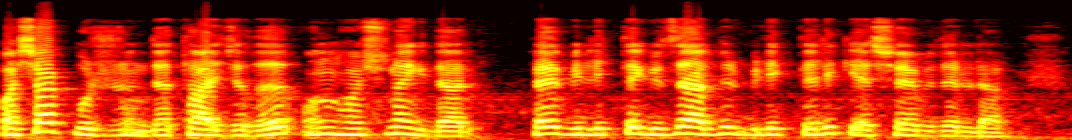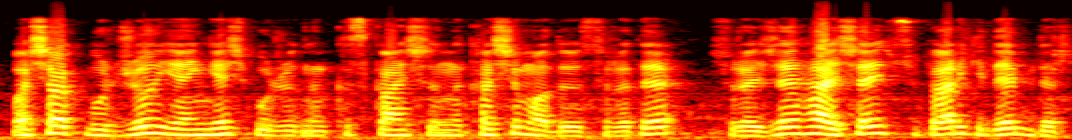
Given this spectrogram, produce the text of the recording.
Başak Burcu'nun detaycılığı onun hoşuna gider ve birlikte güzel bir birliktelik yaşayabilirler. Başak Burcu, Yengeç Burcu'nun kıskançlığını kaşımadığı sürede sürece her şey süper gidebilir.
